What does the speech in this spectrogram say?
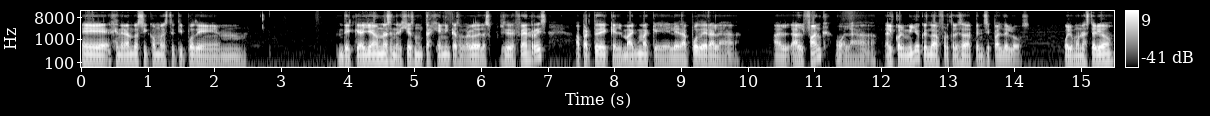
Eh, generando así como este tipo de... Mm, de que haya unas energías mutagénicas a lo largo de la superficie de Fenris. Aparte de que el magma que le da poder a la, al, al Funk o al colmillo, que es la fortaleza principal de los, o el monasterio,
